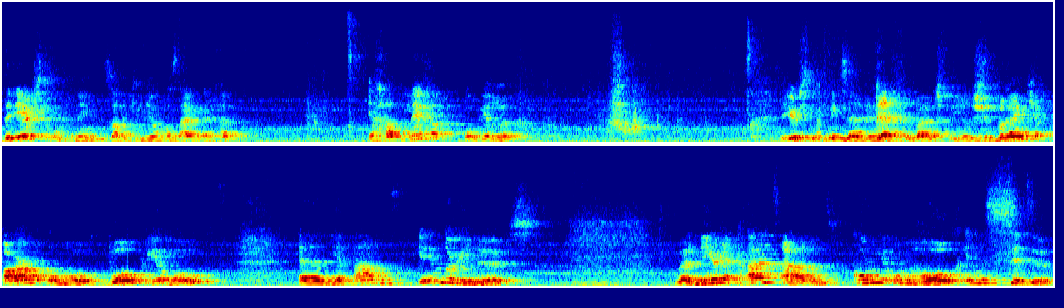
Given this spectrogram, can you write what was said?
De eerste oefening zal ik jullie alvast uitleggen. Je gaat liggen op je rug. De eerste oefening zijn rechte buikspieren. Dus je brengt je arm omhoog boven je hoofd. En je ademt in door je neus. Wanneer je uitademt, kom je omhoog in een zitten.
